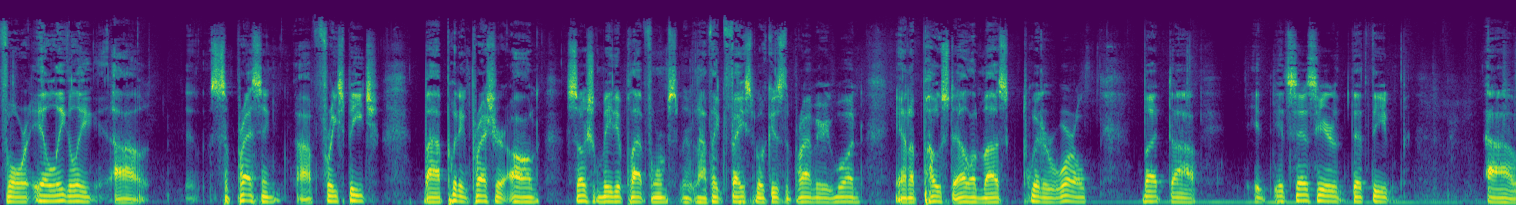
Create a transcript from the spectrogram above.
for illegally uh, suppressing uh, free speech by putting pressure on social media platforms. And I think Facebook is the primary one in a post Elon Musk Twitter world. But uh, it, it, says here that the uh,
